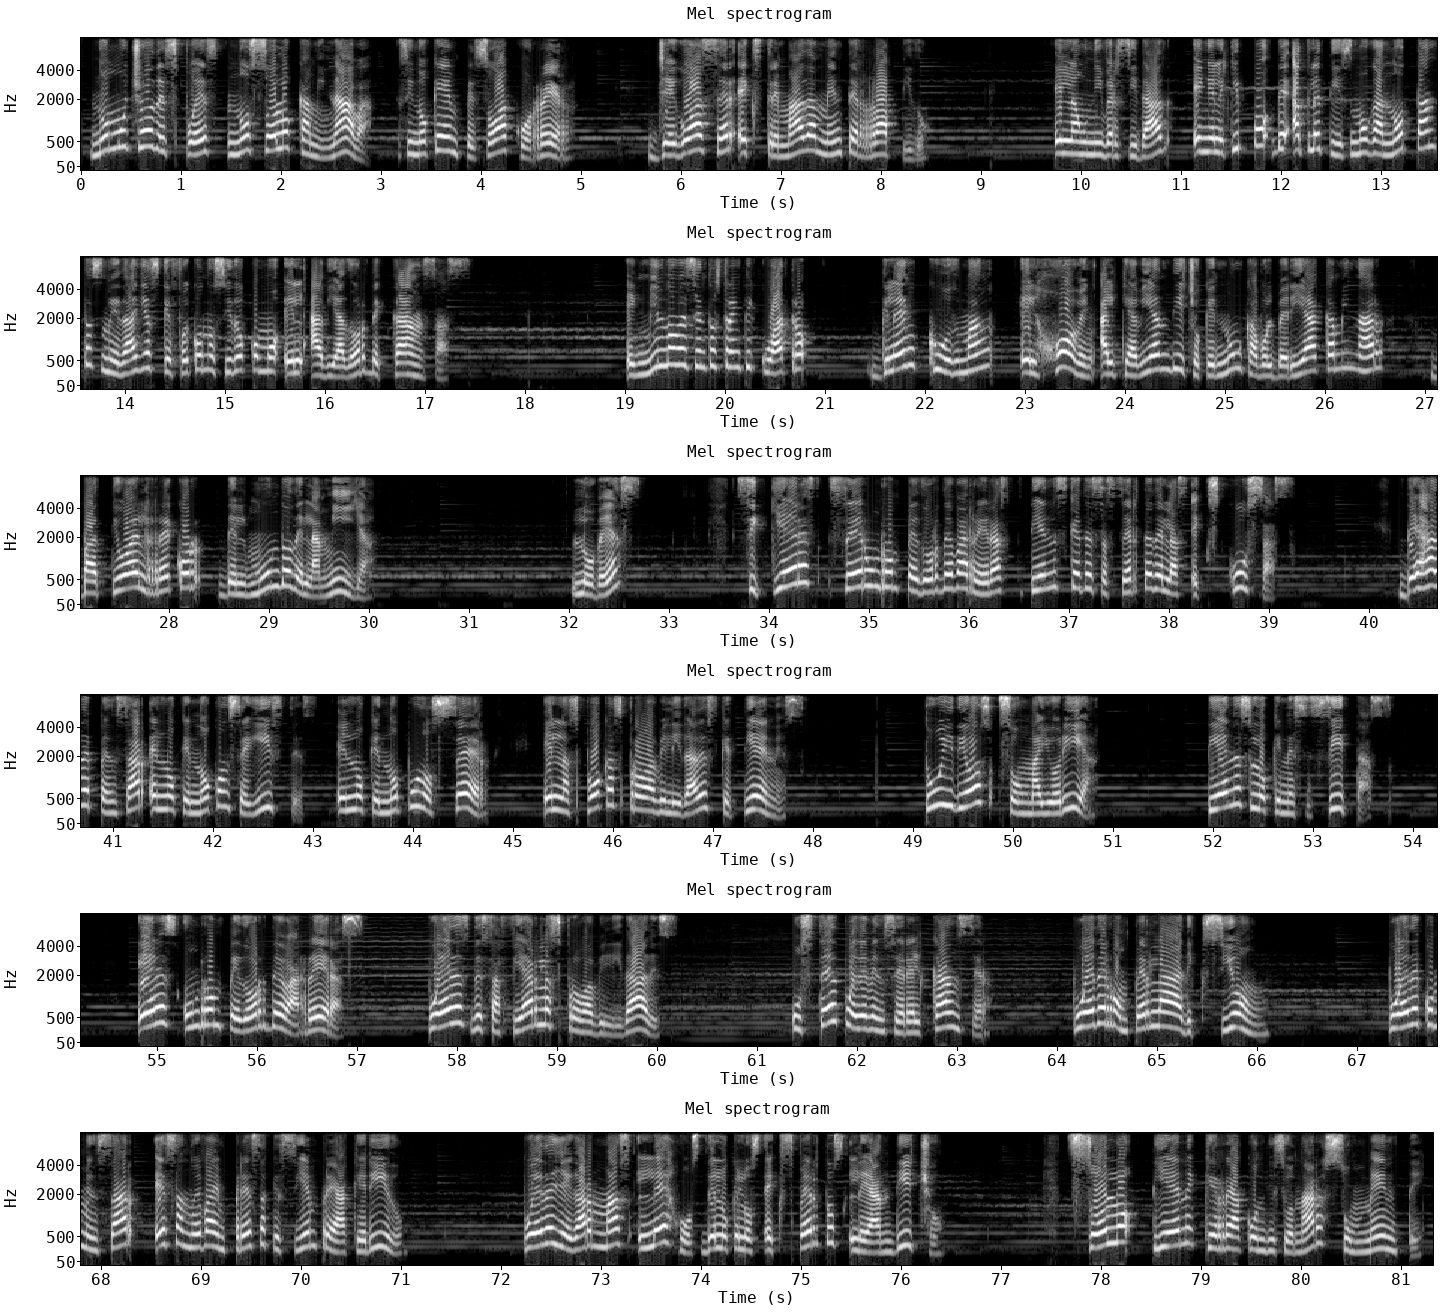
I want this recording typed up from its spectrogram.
No mucho después, no solo caminaba, sino que empezó a correr. Llegó a ser extremadamente rápido en la universidad, en el equipo de atletismo ganó tantas medallas que fue conocido como el aviador de Kansas. En 1934, Glenn Kudman, el joven al que habían dicho que nunca volvería a caminar, batió el récord del mundo de la milla. ¿Lo ves? Si quieres ser un rompedor de barreras, tienes que deshacerte de las excusas. Deja de pensar en lo que no conseguiste, en lo que no pudo ser, en las pocas probabilidades que tienes. Tú y Dios son mayoría. Tienes lo que necesitas. Eres un rompedor de barreras. Puedes desafiar las probabilidades. Usted puede vencer el cáncer, puede romper la adicción, puede comenzar esa nueva empresa que siempre ha querido, puede llegar más lejos de lo que los expertos le han dicho. Solo tiene que reacondicionar su mente.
